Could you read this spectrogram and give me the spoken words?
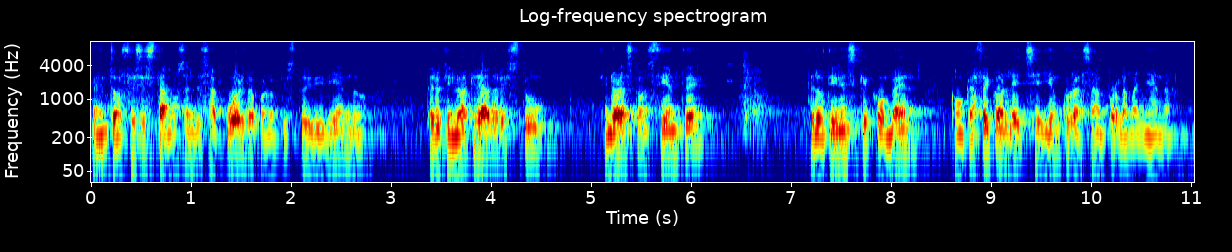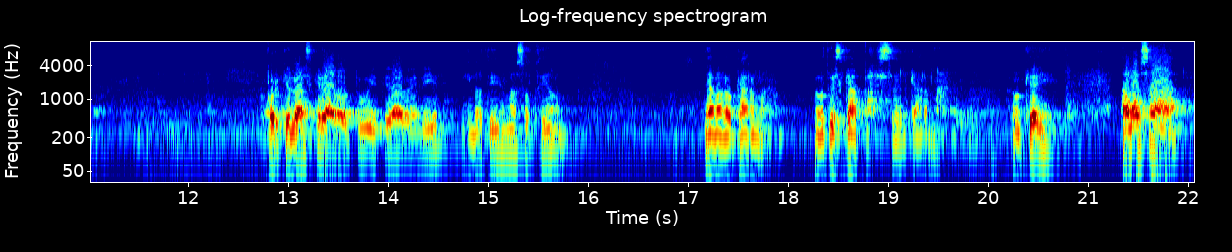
entonces estamos en desacuerdo con lo que estoy viviendo. Pero quien lo ha creado eres tú. Si no eres consciente, te lo tienes que comer con café con leche y un croissant por la mañana. Porque lo has creado tú y te va a venir y no tienes más opción. Llámalo karma. No te escapas del karma. ¿Ok? Vamos a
